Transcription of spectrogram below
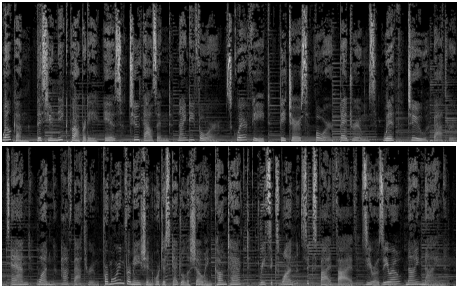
Welcome. This unique property is 2,094 square feet. Features four bedrooms with two bathrooms and one half bathroom. For more information or to schedule a showing, contact 361 655 0099.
